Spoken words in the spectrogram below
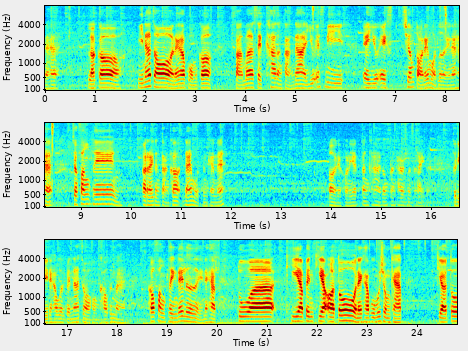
นะฮะแล้วก็มีหน้าจอนะครับผมก็สามารถเซตค่าต่างๆได้ USB AUX เชื่อมต่อได้หมดเลยนะฮะ จะฟังเพลงอะไรต่างๆ ก็ได้หมดเหมือนกันนะเออเดี๋ยวขออนุญาตตั้งค่าต้องตั้งค่าเป็นภาษาไทยก่อน ตัวนี้นะครับก็จะเป็นหน้าจอของเขาขึ้นมา ก็ฟังเพลงได้เลยนะครับ ตัวเกียร์เป็นเกียร์ออโต้นะครับคุณผู้ชมครับเกียร์ออโต้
